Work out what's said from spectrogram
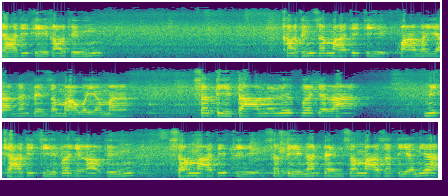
ฉาทิฏฐิเข้าถึง เข้าถึงสัมมาทิฏฐิความพยายามนั้นเป็นสัมมาวยามะ สติตามระลึกเพื่อจะละมิจฉาทิฏฐิเพื่อจะเข้าถึงสัมมาทิฏฐิสตินั้นเป็นสัมมาสติอันเนี้ย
